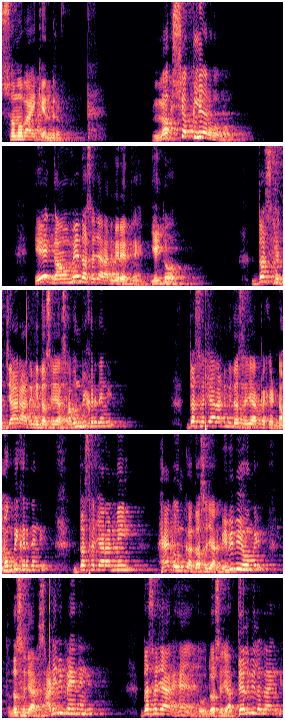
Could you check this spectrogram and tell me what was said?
समवाय केंद्र। लक्ष्य क्लियर हो। एक गाँव में दस हज़ार आदमी रहते हैं, यही तो। दस हज़ार आदमी, दस हज़ार साबुन भी खरीदेंगे। दस हज़ार आदमी, दस हज़ार पैकेट नमक भी खरीदेंगे। दस हज़ार आदमी हैं तो उनका दस हज़ार बीबी भी होंगे तो दस हज़ार साड़ी भी पहनेंगे। दस हज़ार हैं तो दस हज़ार। तेल भी लगाएँगे।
